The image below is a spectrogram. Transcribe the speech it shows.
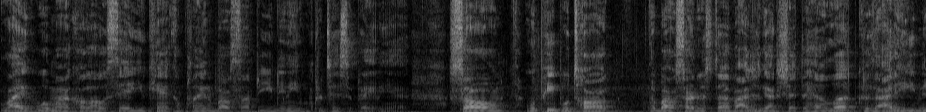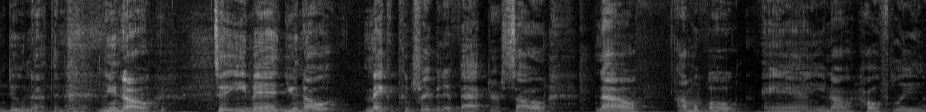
like what my co-host said, you can't complain about something you didn't even participate in. So when people talk about certain stuff, I just got to shut the hell up because I didn't even do nothing there, you know, to even you know make a contributing factor. So now I'm a vote, and you know, hopefully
